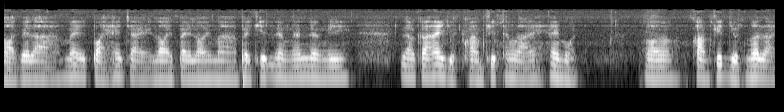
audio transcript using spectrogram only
ลอดเวลาไม่ปล่อยให้ใจลอยไปลอยมาไปคิดเรื่องนั้นเรื่องนี้ แล้วก็ให้หยุดความคิดทั้งหลายให้หมดพอความคิดหยุดเมื่อไหร่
